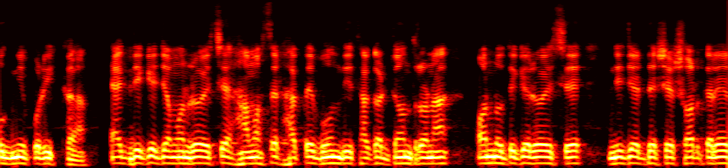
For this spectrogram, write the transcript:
অগ্নি পরীক্ষা। একদিকে যেমন রয়েছে হামাসের হাতে বন্দি থাকার যন্ত্রণা, অন্যদিকে রয়েছে নিজের দেশের সরকারের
